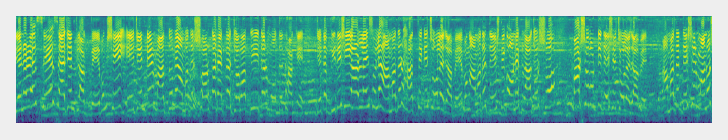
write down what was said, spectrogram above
জেনারেল সেলস এজেন্ট লাগবে এবং সেই এজেন্টের মাধ্যমে আমাদের সরকার একটা জবাবদিহিতার মধ্যে থাকে, যেটা বিদেশি এয়ারলাইন্স হলে আমাদের হাত থেকে চলে যাবে এবং আমাদের দেশ থেকে অনেক রাজস্ব পার্শ্ববর্তী দেশে চলে যাবে। আমাদের দেশের মানুষ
